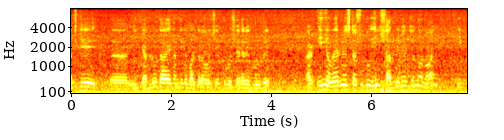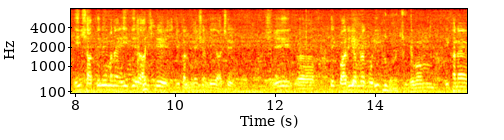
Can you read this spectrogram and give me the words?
আজকে এই ট্যাবলোটা এখান থেকে বার করা হচ্ছে পুরো শহরে ঘুরবে আর এই অ্যাওয়ারনেসটা শুধু এই সাত দিনের জন্য নয়, এই- সাত দিনে মানে এই যে আজকে যে কালমিনেশন ডে আছে, সে প্রত্যেকবারই আমরা করি এবং এখানে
